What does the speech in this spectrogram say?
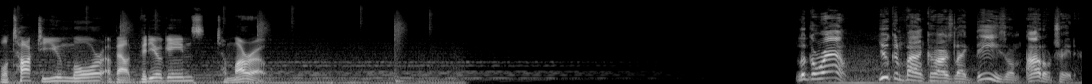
will talk to you more about video games tomorrow. Look around. You can find cars like these on AutoTrader.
